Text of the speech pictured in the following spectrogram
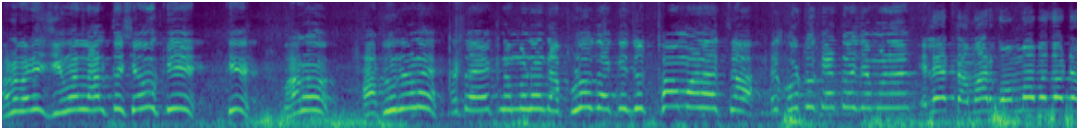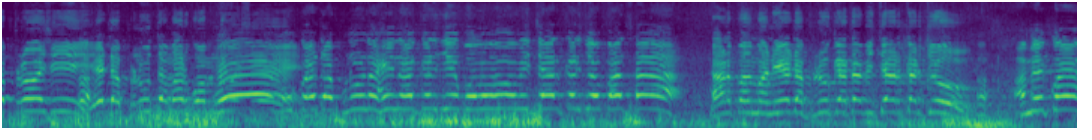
અને વળી જીવનલાલ તો શું કે કે મારો સાધુ ને એ તો એક નંબરનો ડફડો છે કે જુઠ્ઠો માણસ છે. એ ખોટું કહેતો છે માણસ એટલે તમાર ગામમાં બધો ડફડો છે. એ ડફડું તમાર ગામનું છે. કોઈ ડફણું નહીં ના કરજે બોલવામાં વિચાર કરજો પાછા. તાણ પણ મને એ ડફડું કહેતા વિચાર કરજો. અમે કોઈ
